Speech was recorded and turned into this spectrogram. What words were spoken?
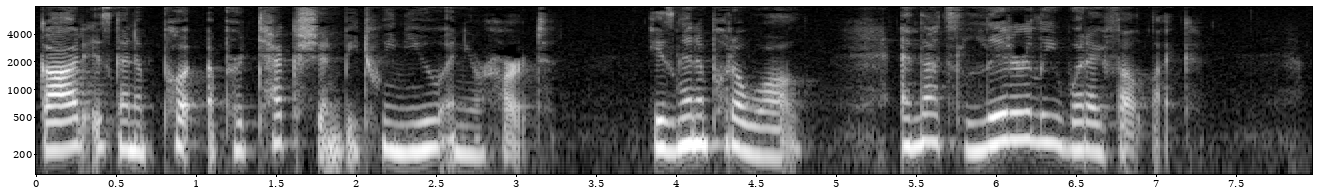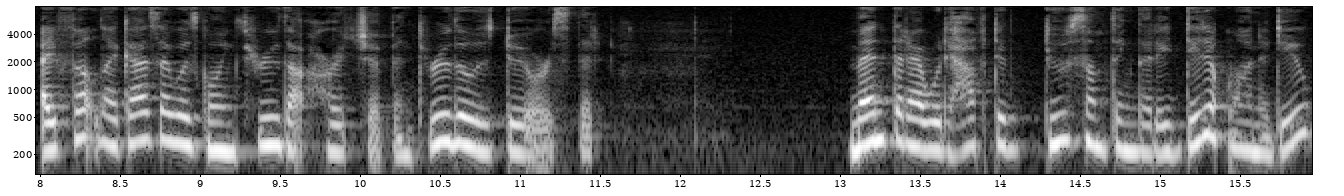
God is going to put a protection between you and your heart. He's going to put a wall. And that's literally what I felt like. I felt like as I was going through that hardship and through those doors that meant that I would have to do something that I didn't want to do,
